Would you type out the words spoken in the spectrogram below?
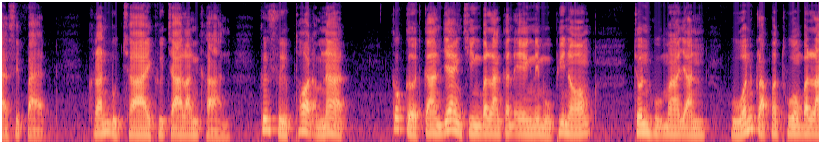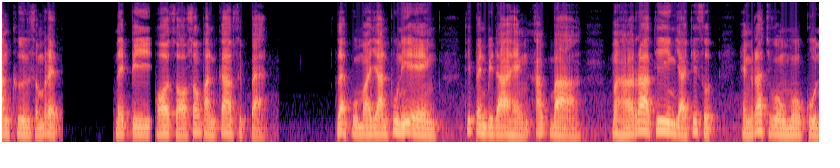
2088 ครั้นบุตรชายคือจารันขานขึ้นสืบทอดอำนาจ ก็เกิดการแย่งชิงบัลลังก์กันเองในหมู่พี่น้อง จนหุมายันหวนกลับมาทวงบัลลังก์คืนสำเร็จ ในปีพศ 2098 และหุมายันผู้นี้เอง ที่เป็นบิดาแห่งอักบามหาราชที่ยิ่งใหญ่ที่สุด แห่งราชวงศ์โมกุล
